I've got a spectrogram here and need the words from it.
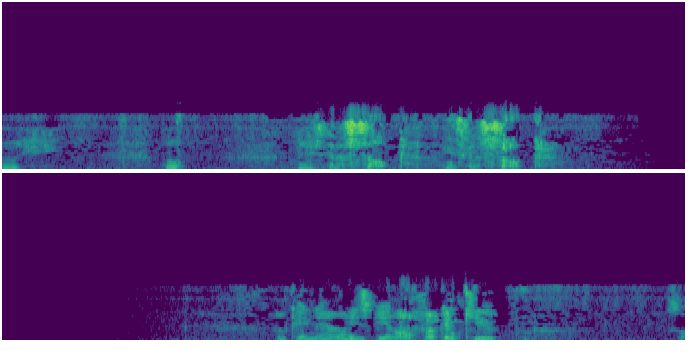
Okay. Oh, he's gonna sulk. He's gonna sulk. Okay, now he's being all fucking cute. So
